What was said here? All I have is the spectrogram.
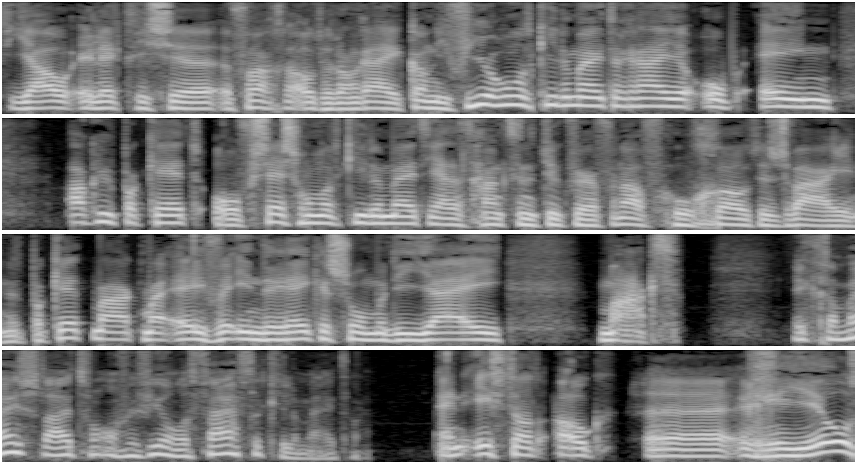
jouw elektrische vrachtauto dan rijden? Kan die 400 kilometer rijden op één accupakket of 600 kilometer? Ja, dat hangt er natuurlijk weer vanaf hoe groot en zwaar je in het pakket maakt, maar even in de rekensommen die jij maakt. Ik ga meestal uit van ongeveer 450 kilometer. En is dat ook uh, reëel?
